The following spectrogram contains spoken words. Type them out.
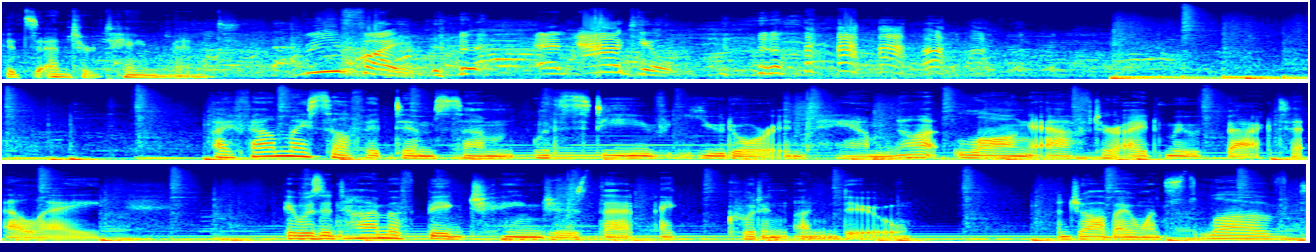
it's entertainment. We fight and argue. I found myself at dim sum with Steve, Eudor, and Pam not long after I'd moved back to LA. It was a time of big changes that I couldn't undo. A job I once loved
